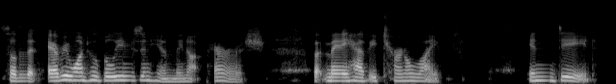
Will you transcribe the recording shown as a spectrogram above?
so that everyone who believes in him may not perish, but may have eternal life. Indeed,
